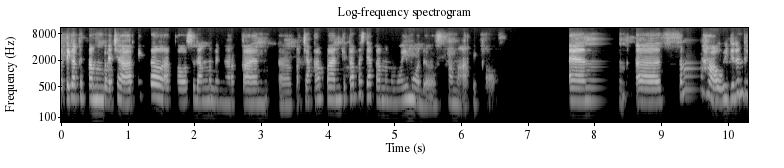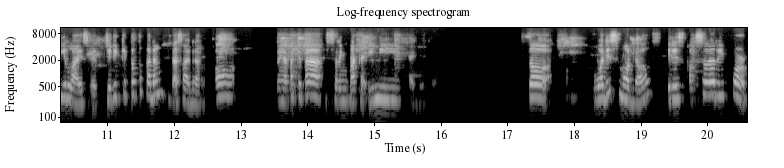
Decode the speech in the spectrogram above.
ketika kita membaca artikel atau sedang mendengarkan uh, percakapan, kita pasti akan menemui models sama artikel. And uh, somehow we didn't realize it. Jadi kita tuh kadang tidak sadar, oh ternyata kita sering pakai ini kayak gitu. So what is models? It is auxiliary verb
